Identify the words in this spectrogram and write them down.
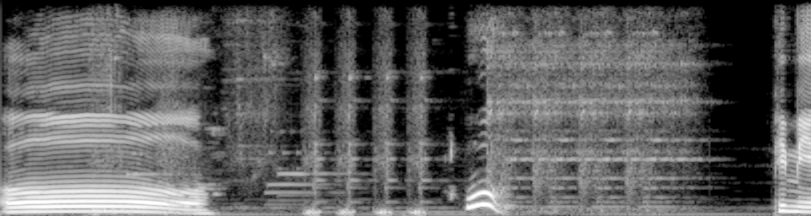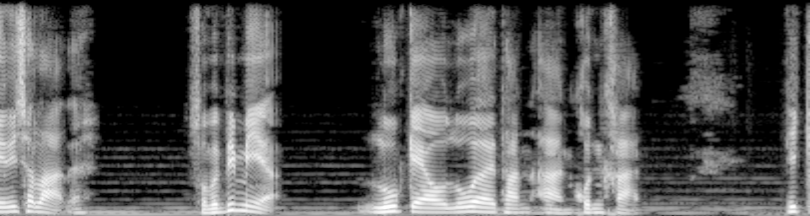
โอ้วู้พี่เมียนี่ฉลาดนะ สมเป็นพี่เมียรู้แกวรู้อะไรทันอ่านคนขาด พี่แก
